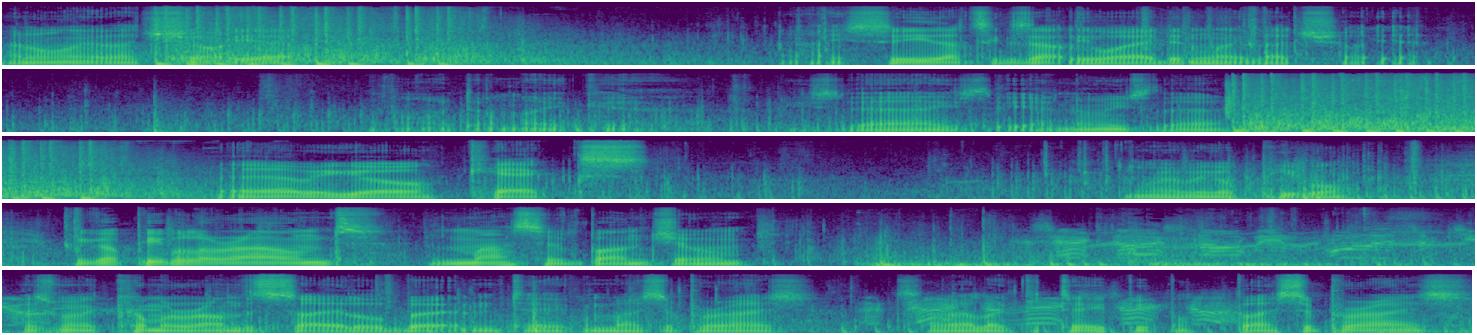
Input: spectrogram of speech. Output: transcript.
I don't like that shot yet. I see, that's exactly why I didn't like that shot yet. Oh, I don't like it. He's there, he's there. I know he's there. There we go. We got people. We got people around. Massive bunch of them. I just want to come around the side a little bit and take them by surprise. That's how I like to take people. By surprise.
